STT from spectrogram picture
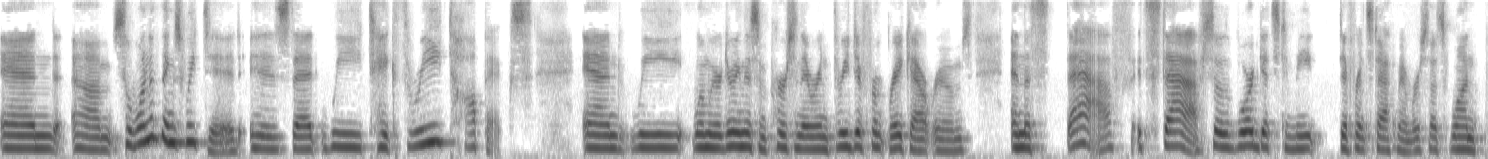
And um, so one of the things we did is that we take three topics and we, when we were doing this in person, they were in three different breakout rooms and the staff, it's staff. So the board gets to meet different staff members. So that's one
